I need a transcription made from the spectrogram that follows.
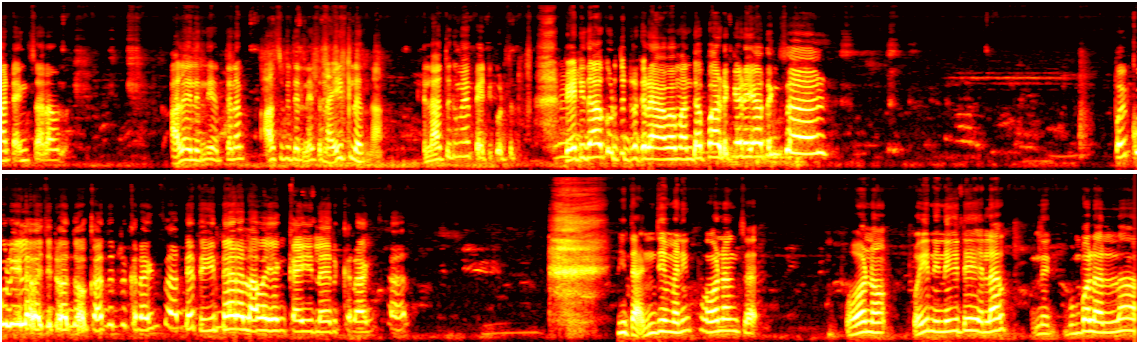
மாட்டேங்க சார் அவனை. காலையிலேருந்து எத்தனை ஆஸ்பத்திரி நேற்று நைட்டில் இருந்தான் எல்லாத்துக்குமே பேட்டி கொடுத்துட்டு பேட்டி தான் கொடுத்துட்ருக்குறேன் அவன் வந்த பாடு கிடையாதுங்க சார். போய் குழியில் வச்சுட்டு வந்து உட்காந்துட்ருக்குறாங்க சார். நேற்று இந்நேரம் அவன் என் கையில் இருக்கிறாங்க சார். நேற்று அஞ்சு மணிக்கு போனோங்க சார். போனோம். போய் நின்றுக்கிட்டு எல்லாம் இந்த கும்பலெல்லாம்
